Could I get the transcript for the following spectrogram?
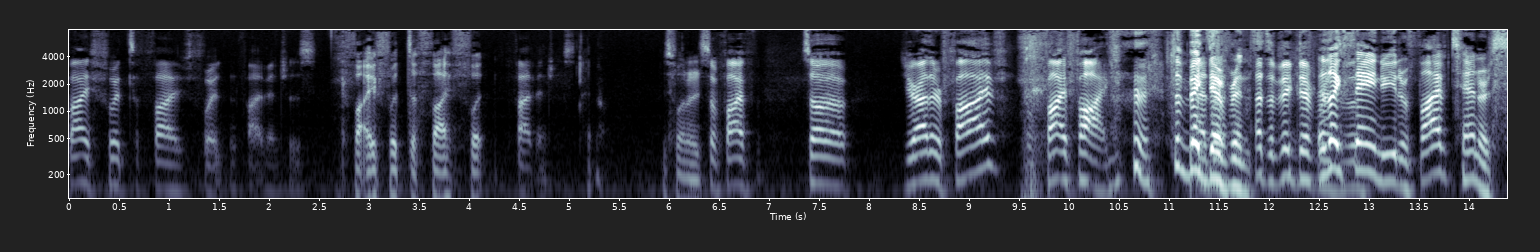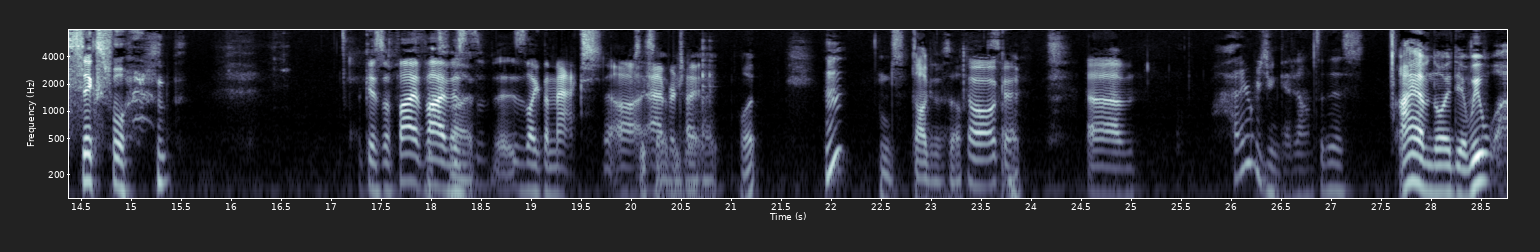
five foot to five foot and five inches. Five foot to five foot. Five inches. Just wanted. So five. So you're either five or five five. It's a big That's difference. That's a big difference. it's like saying you're either five ten or six four. Okay, so five five is is like the max uh, average height. What? Hmm? I'm just talking to myself. Oh, okay. Sorry. Um, how did we even get onto this? I have no idea. We all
